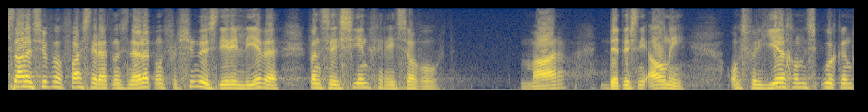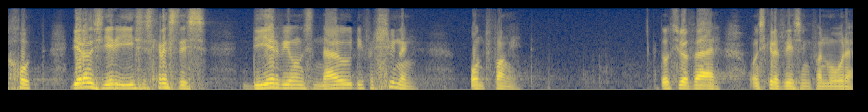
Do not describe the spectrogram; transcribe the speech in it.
staan dit soveel vaster dat ons nou dat ons versoen is deur die lewe van sy seun gered sal word. Maar dit is nie al nie. Ons verheug ons ook in God deur ons Here Jesus Christus deur wie ons nou die versoening ontvang het. Tot sover ons skriflesing van môre.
